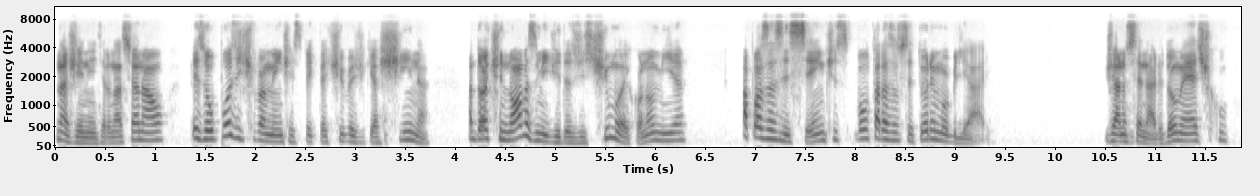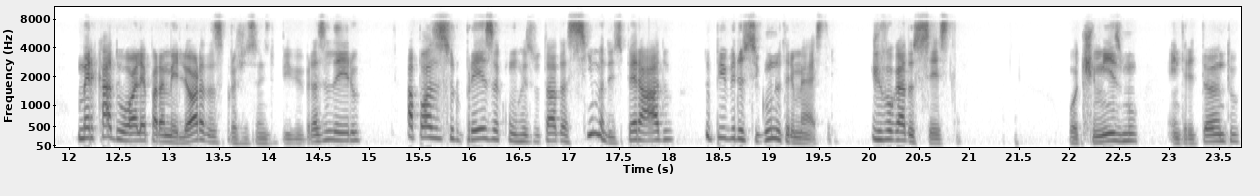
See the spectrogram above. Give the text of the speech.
Na agenda internacional, pesou positivamente a expectativa de que a China adote novas medidas de estímulo à economia após as recentes voltadas ao setor imobiliário. Já no cenário doméstico, o mercado olha para a melhora das projeções do PIB brasileiro após a surpresa com o resultado acima do esperado do PIB do segundo trimestre, divulgado sexta. O otimismo, entretanto,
